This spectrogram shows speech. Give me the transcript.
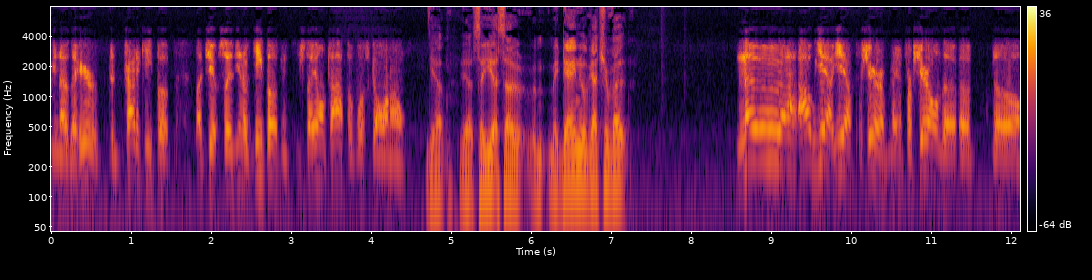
you know, to hear, to try to keep up, like Chip said, you know, keep up and stay on top of what's going on. Yep, yep. So, yeah, so McDaniel got your vote? No, uh, oh, yeah, yeah, for sure. For sure on the, uh, the,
